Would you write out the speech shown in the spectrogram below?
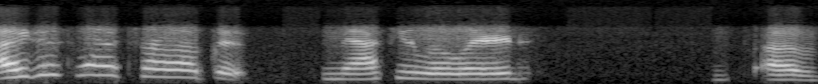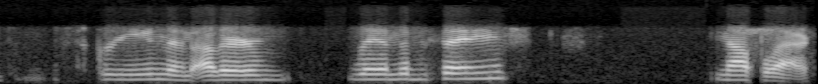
I just want to throw out that Matthew Lillard of Scream and other random things, not black.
